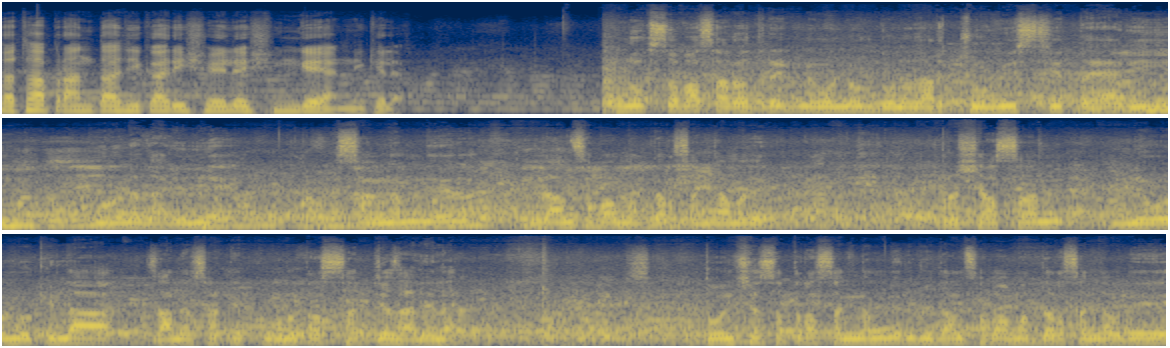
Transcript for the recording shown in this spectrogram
तथा प्रांताधिकारी शैलेश शिंगे यांनी केलं. लोकसभा सार्वत्रिक निवडणूक दोन हजार चोवीसची तयारी पूर्ण झालेली आहे. संगमनेर विधानसभा मतदारसंघामध्ये प्रशासन निवडणुकीला जाण्यासाठी पूर्णतः सज्ज झालेलं आहे. दोनशे सतरा संगमनेर विधानसभा मतदारसंघामध्ये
